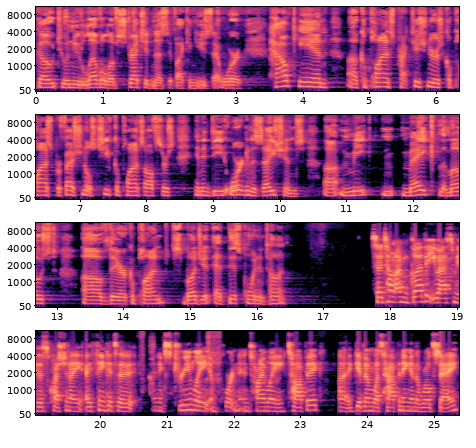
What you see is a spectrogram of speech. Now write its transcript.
go to a new level of stretchedness, if I can use that word. How can uh, compliance practitioners, compliance professionals, chief compliance officers, and indeed organizations uh, meet, make the most of their compliance budget at this point in time? So, Tom, I'm glad that you asked me this question. I, I think it's a, an extremely important and timely topic uh, given what's happening in the world today.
